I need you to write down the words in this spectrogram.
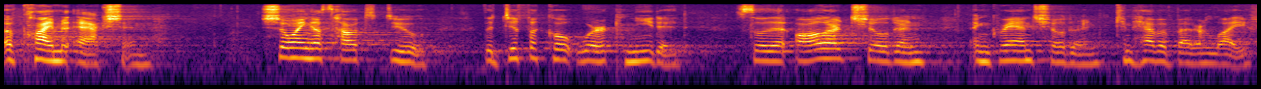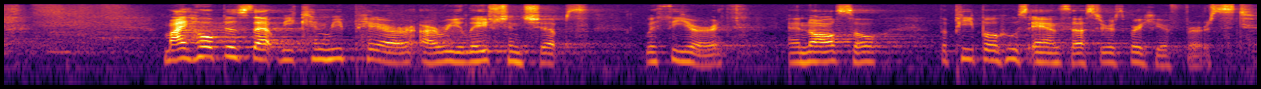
of climate action, showing us how to do the difficult work needed so that all our children and grandchildren can have a better life. My hope is that we can repair our relationships with the earth and also the people whose ancestors were here first.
